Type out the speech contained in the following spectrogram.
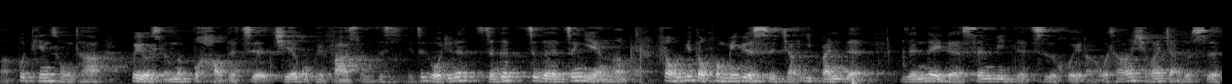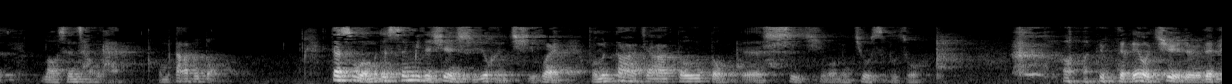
啊？不听从他会有什么不好的结结果会发生？这是这个，我觉得整个这个箴言啊，到越到后面越是讲一般的人类的生命的智慧了。我常常喜欢讲，就是老生常谈，我们大家都懂。但是我们的生命的现实又很奇怪，我们大家都懂的事情，我们就是不做，对不对？很有趣，对不对？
